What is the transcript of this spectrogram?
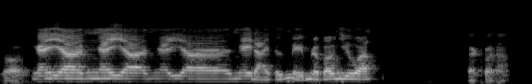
Rồi. Ngay à, ngay à, ngay à, ngay đài tưởng niệm là bao nhiêu anh? Để coi nào.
